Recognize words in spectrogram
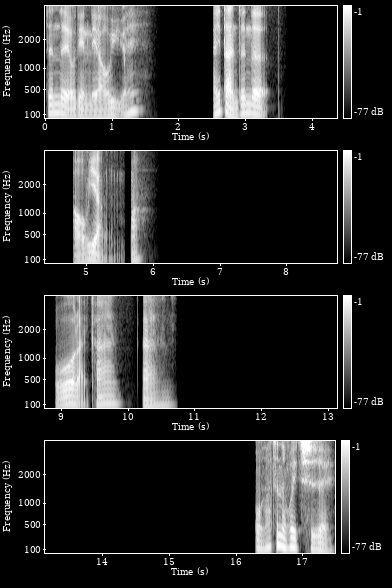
真的有点疗愈，哎，海胆真的好养吗？我来看看。哦，他真的会吃哎！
